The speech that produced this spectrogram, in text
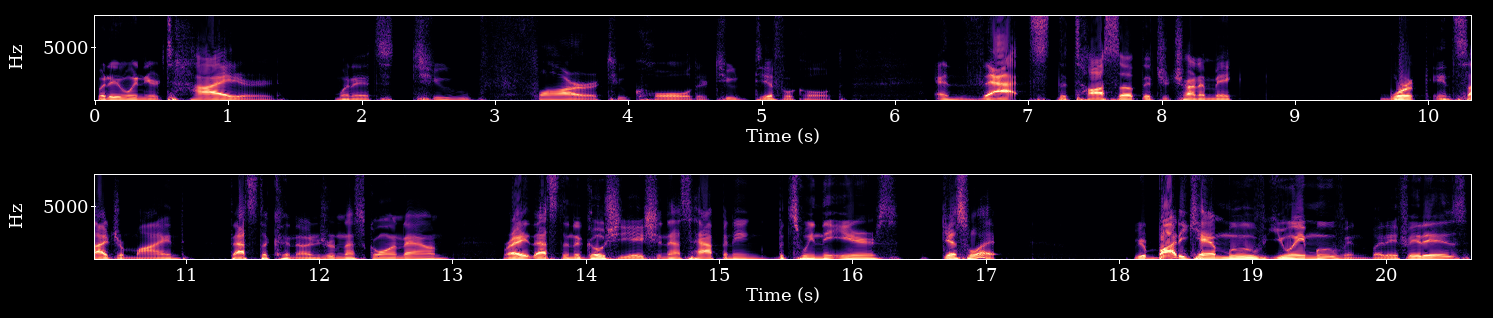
but when you're tired, when it's too far, or too cold, or too difficult, and that's the toss up that you're trying to make work inside your mind. That's the conundrum that's going down, right? That's the negotiation that's happening between the ears. Guess what? Your body can't move, you ain't moving. But if it is,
